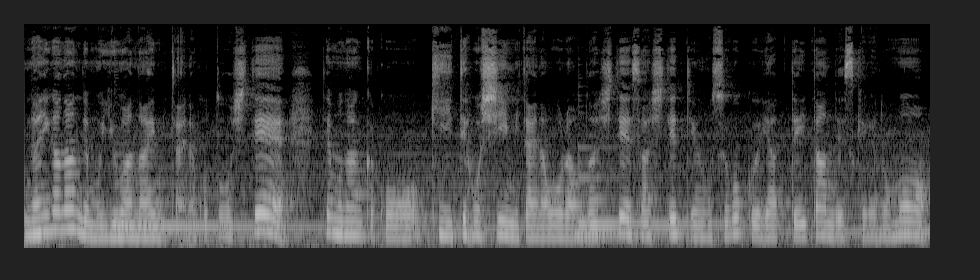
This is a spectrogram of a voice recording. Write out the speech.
何が何でも言わないみたいなことをしてでもなんかこう聞いてほしいみたいなオーラを出して察してっていうのをすごくやっていたんですけれども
